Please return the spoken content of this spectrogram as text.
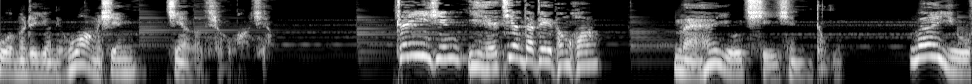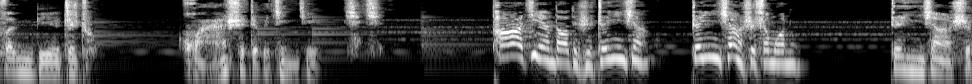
我们这用的妄心见到的是个妄相，真心也见到这盆花，没有起心动念，没有分别执着，还是这个境界现前。他见到的是真相，真相是什么呢？真相是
